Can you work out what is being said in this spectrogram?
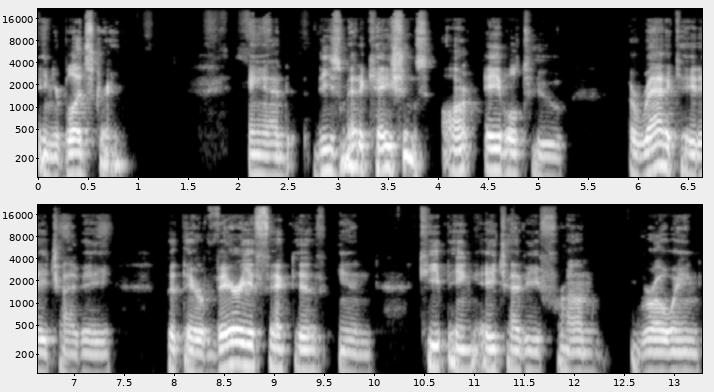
in your bloodstream. And these medications aren't able to eradicate HIV, but they're very effective in keeping HIV from growing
